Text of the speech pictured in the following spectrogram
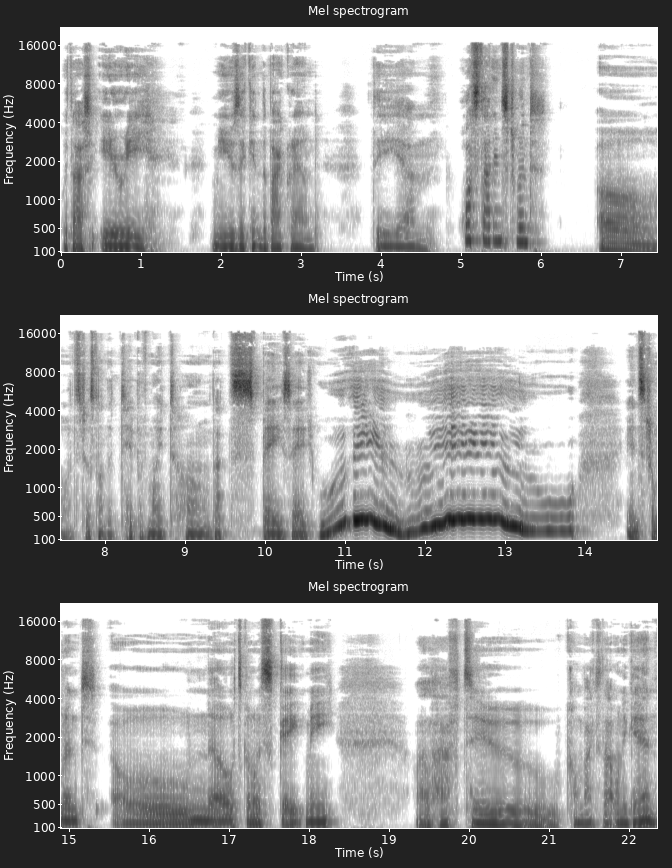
with that eerie music in the background. The um, what's that instrument? Oh, it's just on the tip of my tongue. That space age instrument. Oh no, it's going to escape me. I'll have to come back to that one again.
